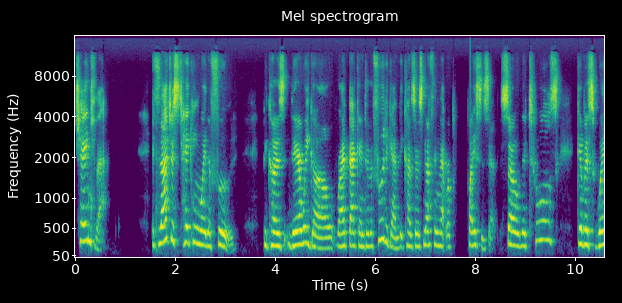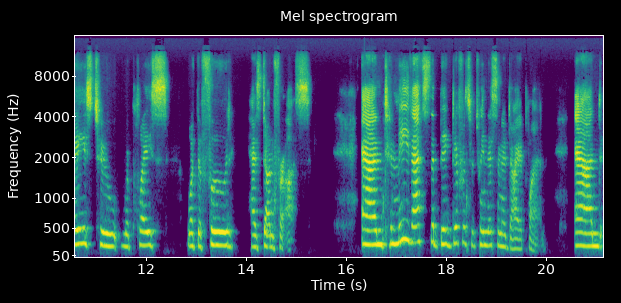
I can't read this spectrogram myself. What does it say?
change that. It's not just taking away the food, because there we go, right back into the food again, because there's nothing that replaces it. So the tools give us ways to replace what the food has done for us. And to me, that's the big difference between this and a diet plan. And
